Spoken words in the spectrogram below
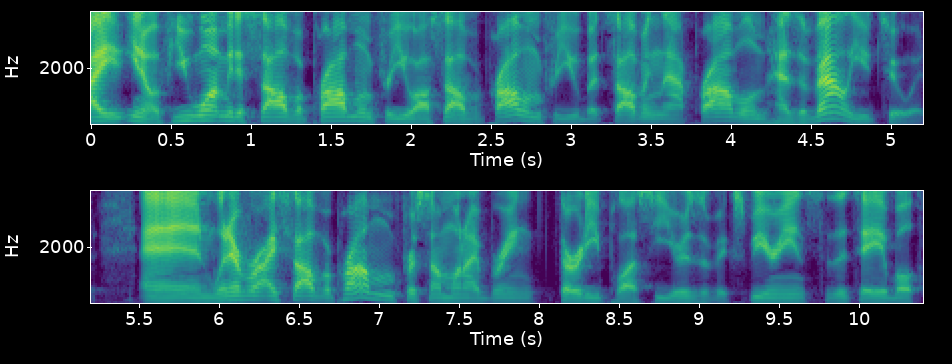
I, you know, if you want me to solve a problem for you, I'll solve a problem for you, but solving that problem has a value to it. And whenever I solve a problem for someone, I bring 30 plus years of experience to the table.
